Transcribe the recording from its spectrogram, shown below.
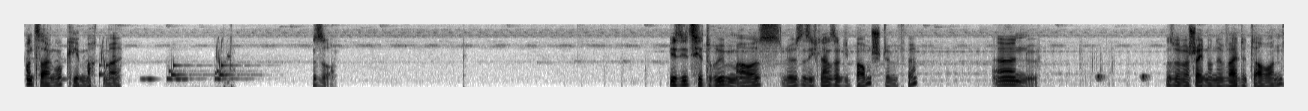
Und sagen, okay, macht mal. So. Wie sieht's hier drüben aus? Lösen sich langsam die Baumstümpfe? Äh, nö. Das wird wahrscheinlich noch eine Weile dauern.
